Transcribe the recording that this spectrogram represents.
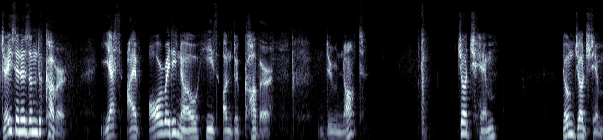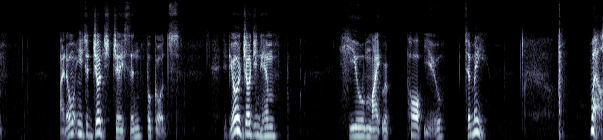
Jason is undercover. Yes, I've already know he's undercover. Do not judge him. Don't judge him. I don't want you to judge Jason for goods. If you're judging him, he might report you to me. Well,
